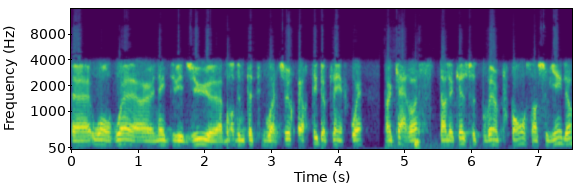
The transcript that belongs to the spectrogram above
où on voit un individu à bord d'une petite voiture heurté de plein fouet un carrosse dans lequel se trouvait un poupon, on s'en souvient là,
